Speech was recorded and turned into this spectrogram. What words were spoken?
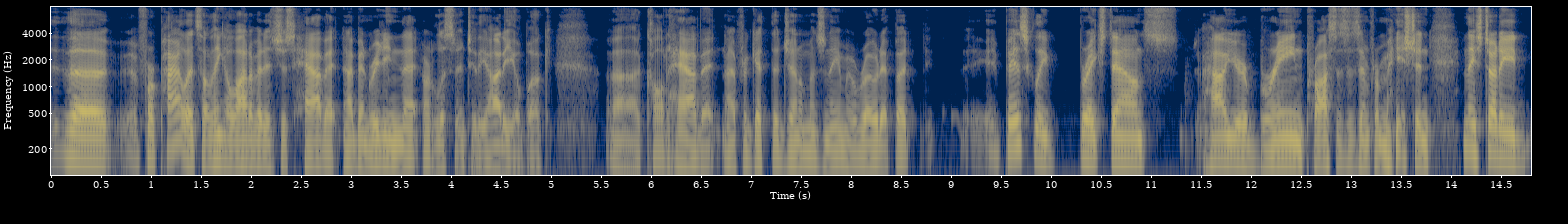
the for pilots, I think a lot of it is just habit. And I've been reading that or listening to the audiobook uh, called Habit. And I forget the gentleman's name who wrote it, but it basically breaks down how your brain processes information. And they studied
